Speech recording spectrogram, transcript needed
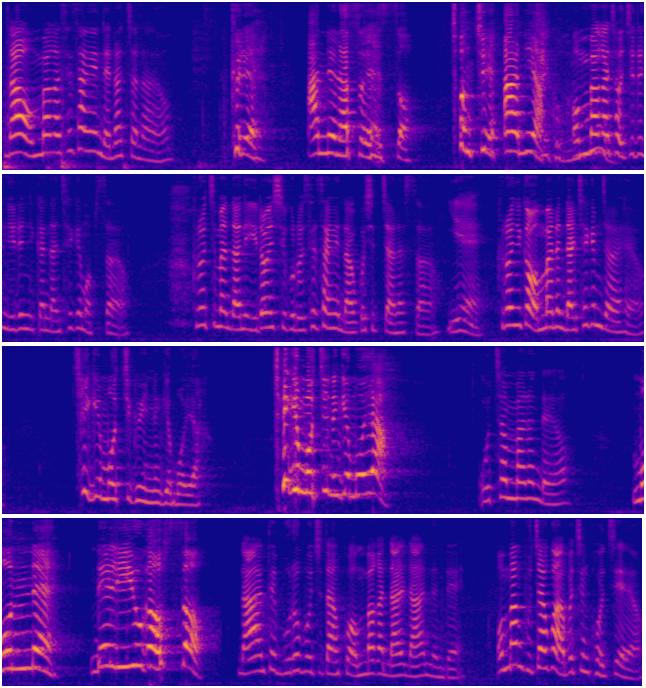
나 엄마가 세상에 내놨잖아요. 그래 안 내놨어야 했어. 천추의 한이야. 엄마가 저지른 일이니까 난 책임 없어요. 그렇지만 나는 이런 식으로 세상에 나오고 싶지 않았어요. 예. 그러니까 엄마는 날 책임져야 해요. 책임 못 지고 있는 게 뭐야? 책임 못 지는 게 뭐야? 5천만 원 내요. 못 내. 낼 이유가 없어. 나한테 물어보지도 않고 엄마가 날 낳았는데 엄만 부자고 아버지는 거지예요.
